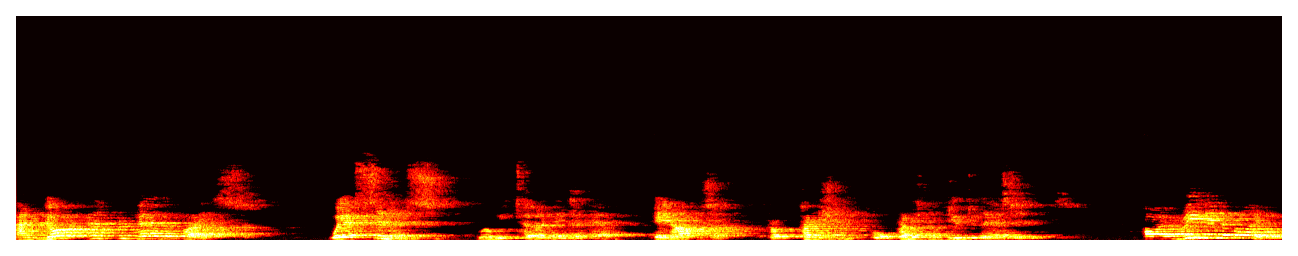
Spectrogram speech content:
and God hath prepared a place where sinners will be turned into hell in answer for punishment or punishment due to their sins. I read in the Bible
